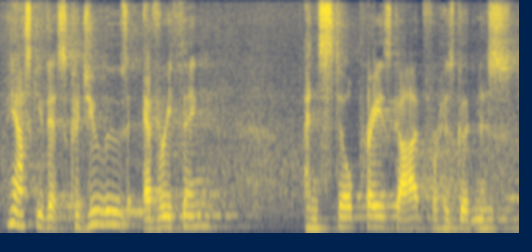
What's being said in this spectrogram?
Let me ask you this could you lose everything and still praise God for his goodness?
